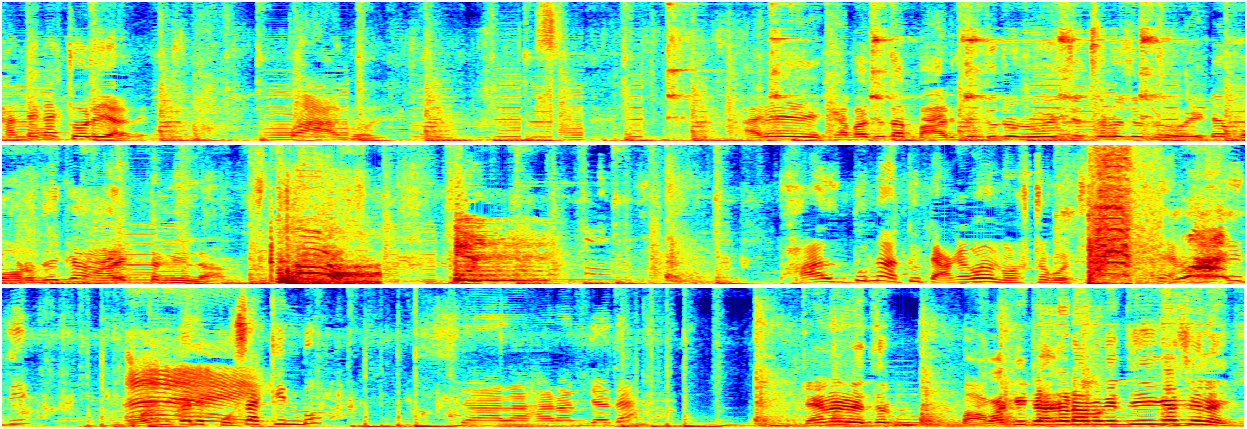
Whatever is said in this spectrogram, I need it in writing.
ঠান্ডাটা চলে যাবে। পাগল। আরে খেপা বাড়িতে দুটো রয়েছে ছোট ছোট। এটা বড় দেখে আরেকটা নিলাম। ফালতু না তুই টাকাগুলো নষ্ট করছিস। আরে আমাকে দে গরমকালে পোশাক কিনবো। শালা হারাম জাদা। কেন রে তোর বাবা কি টাকাটা আমাকে দিয়ে গেছে নাকি?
